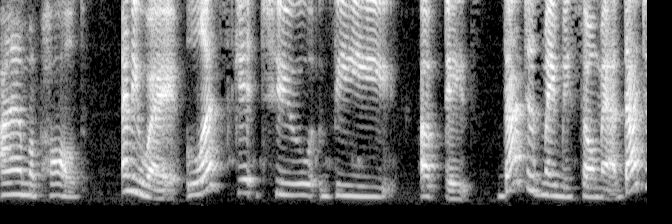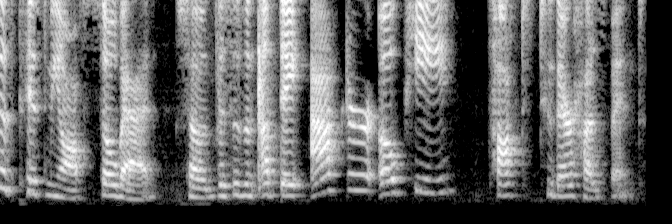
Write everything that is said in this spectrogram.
I am appalled. Anyway, let's get to the updates. That just made me so mad. That just pissed me off so bad. So, this is an update after OP talked to their husband.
